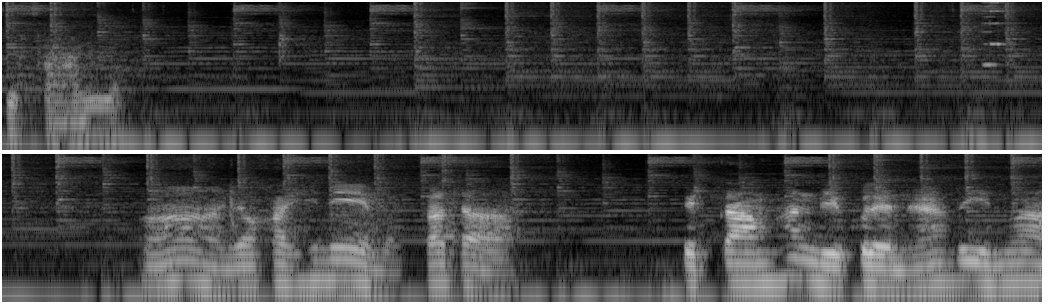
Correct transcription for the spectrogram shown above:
สุสานเหรอ อ่ายอคายที่นี่เหมือนก็จะติดตามท่านดีคุเรนฮะได้ยินว่า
